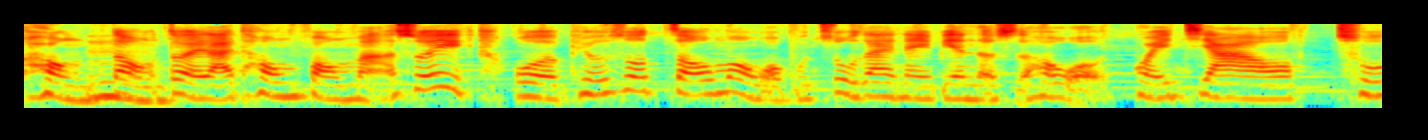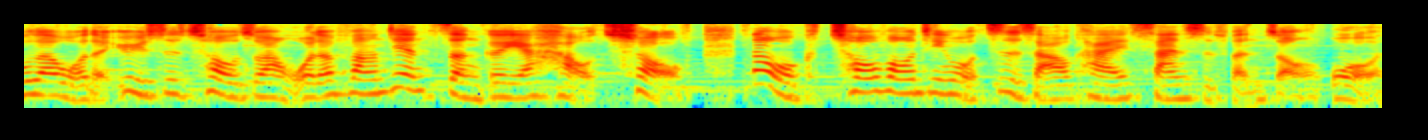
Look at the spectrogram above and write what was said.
孔洞对来通风嘛，所以我比如说周末我不住在那边的时候，我回家哦，除了我的浴室臭之外，我的房间整个也好臭。那我抽风机我至少要开三十分钟，我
